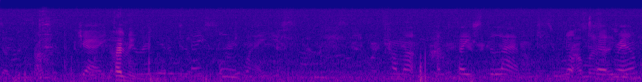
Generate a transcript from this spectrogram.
Dann bis dann. Jay, Tell me. do they always come up and face the land, not turn round?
